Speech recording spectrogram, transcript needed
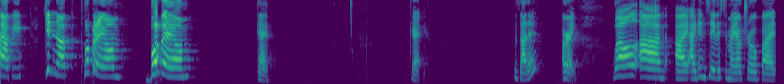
happy. Getting up. Ba-bam. Ba-bam. Okay. Okay. Was that it? All right. Well, um, I, I didn't say this in my outro, but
